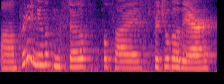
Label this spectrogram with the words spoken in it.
Um, pretty new looking stove, full size. Fridge will go there.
